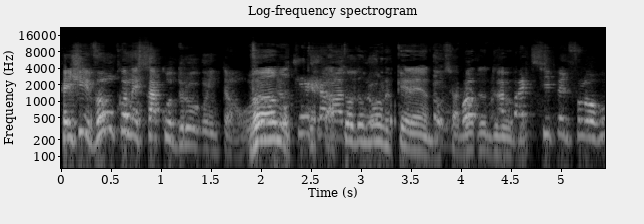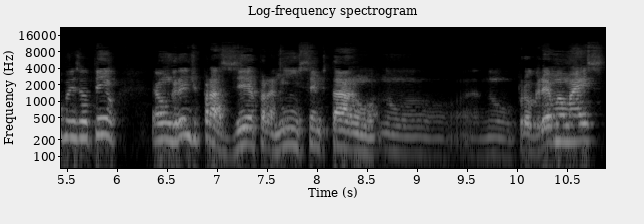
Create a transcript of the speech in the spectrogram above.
Regi, vamos começar com o Drugo, então. Vamos, tá todo mundo querendo saber do Drugo. Participa, ele falou, Rubens, eu tenho... É um grande prazer para mim sempre estar no, no, no, programa, mas,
